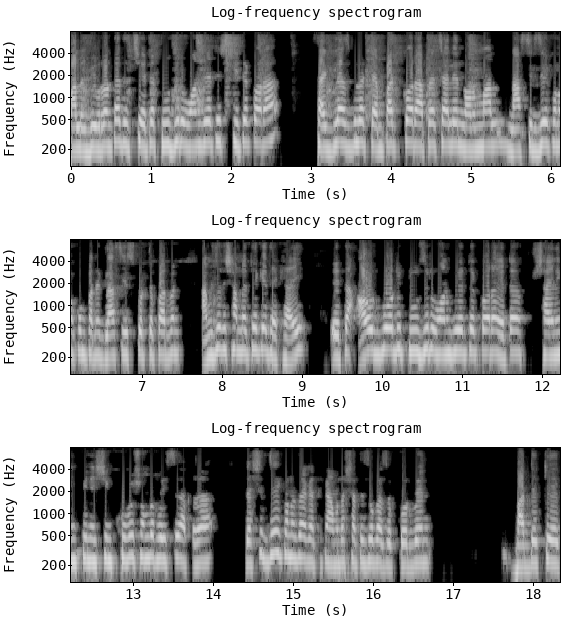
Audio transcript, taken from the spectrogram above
মালের বিবরণটা দিচ্ছি, এটা টু জিরো ওয়ান রেটের শীটে করা। সাইড গ্লাসগুলো টেম্পার্ড করা, আপনারা চাইলে নর্মাল নাসির যে কোনো কোম্পানির গ্লাস ইউজ করতে পারবেন। আমি যদি সামনে থেকে দেখাই এটা আউটবোর্ড টু জিরো ওয়ান রেটে করা, এটা শাইনিং ফিনিশিং খুবই সুন্দর হয়েছে। আপনারা দেশের যে কোনো জায়গা থেকে আমাদের সাথে যোগাযোগ করবেন। বার্থডে কেক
